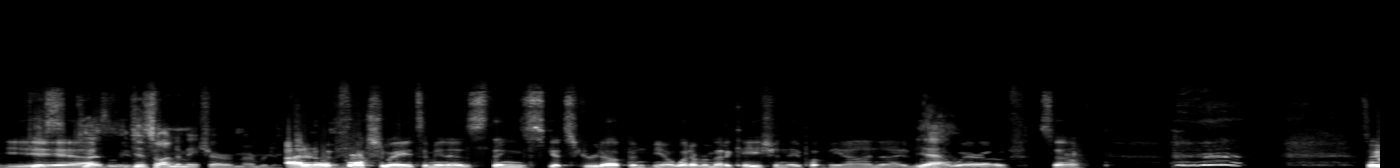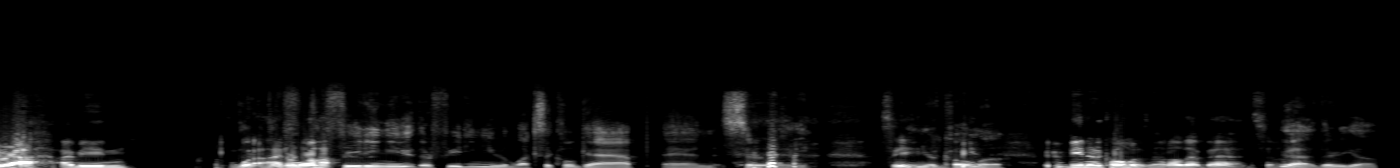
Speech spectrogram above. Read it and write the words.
yeah, just, just, just so. wanted to make sure i remembered it I don't know. It fluctuates. I mean, as things get screwed up, and you know, whatever medication they put me on, I'm Yeah. not aware of. So, so yeah. I mean, well, I don't know how. feeding you. They're feeding you lexical gap and surly See, in your coma. maybe being in a coma is not all that bad. So, Yeah, there you go.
